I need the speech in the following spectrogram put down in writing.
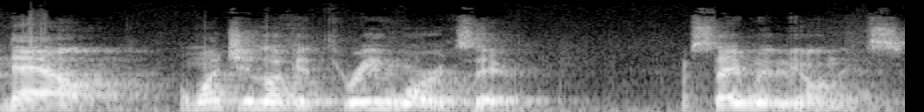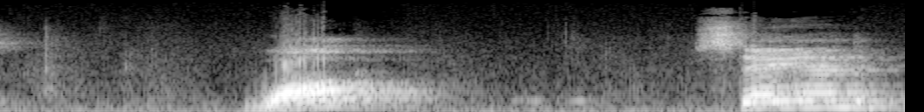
Now, I want you to look at three words there. Now, stay with me on this walk, stand,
